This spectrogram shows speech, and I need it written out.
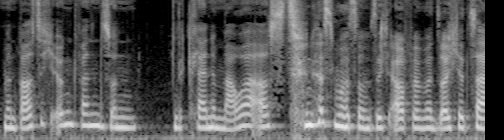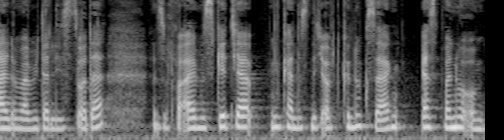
man baut sich irgendwann so ein, eine kleine Mauer aus Zynismus um sich auf, wenn man solche Zahlen immer wieder liest, oder? Also vor allem, es geht ja, man kann es nicht oft genug sagen, erstmal nur um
